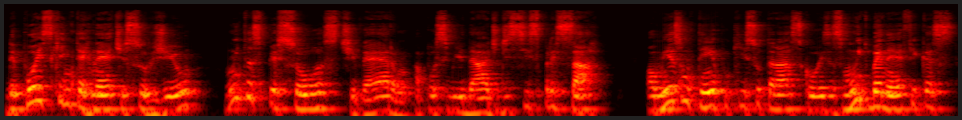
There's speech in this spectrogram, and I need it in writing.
Depois que a internet surgiu, muitas pessoas tiveram a possibilidade de se expressar, ao mesmo tempo que isso traz coisas muito benéficas,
